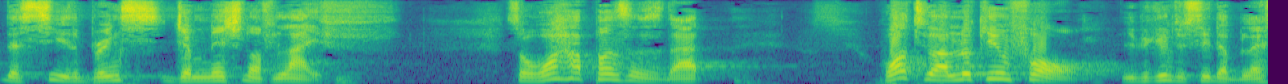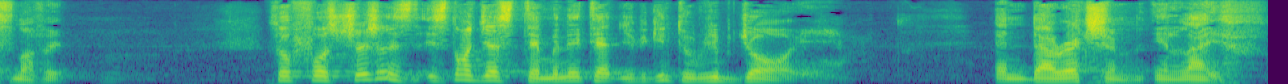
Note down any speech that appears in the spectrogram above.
the seed brings germination of life. So what happens is that what you are looking for, you begin to see the blessing of it. So frustration is, not just terminated, you begin to reap joy and direction in life.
